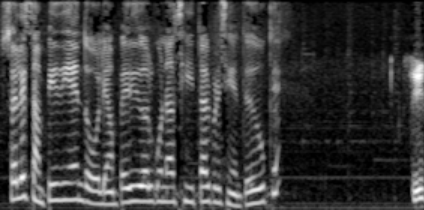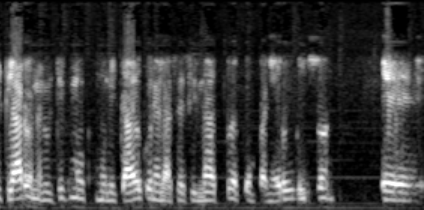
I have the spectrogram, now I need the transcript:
¿Usted le están pidiendo o le han pedido alguna cita al presidente Duque? Sí, claro, en el último comunicado con el asesinato del compañero Wilson, eh,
